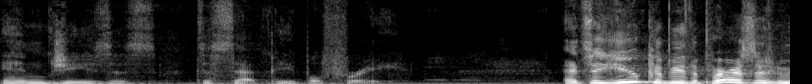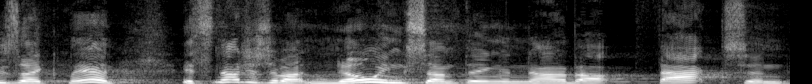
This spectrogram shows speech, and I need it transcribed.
in Jesus to set people free. And so you could be the person who's like, man, it's not just about knowing something and not about facts and,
